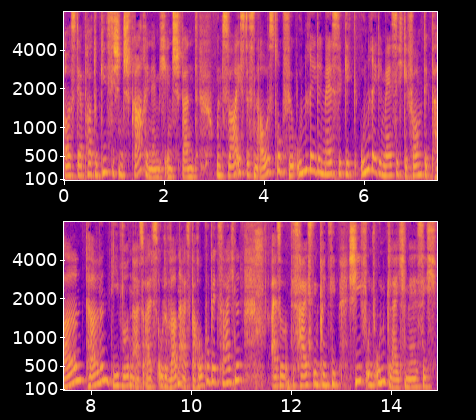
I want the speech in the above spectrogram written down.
aus der portugiesischen Sprache nämlich entspannt. Und zwar ist es ein Ausdruck für unregelmäßig, unregelmäßig geformte Perlen. Perlen, die wurden also als oder werden als Barocco bezeichnet. Also das heißt im Prinzip schief und ungleichmäßig.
